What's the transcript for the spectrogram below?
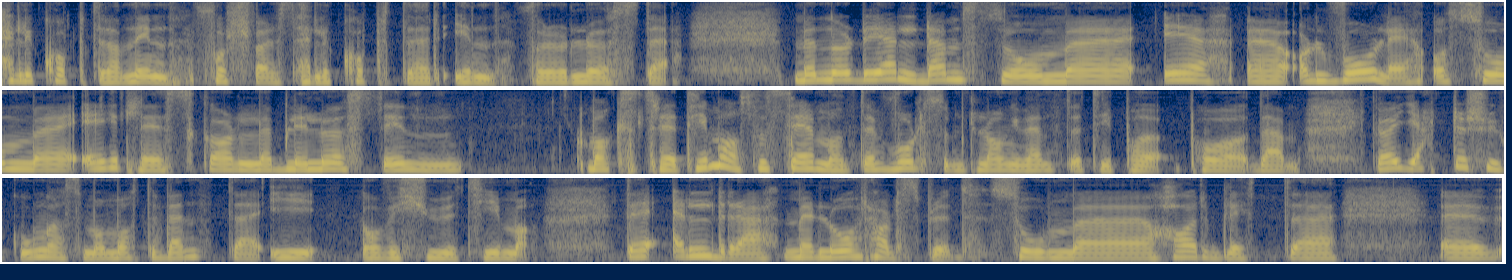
helikoptrene inn, Forsvarets helikopter inn for å løse det. Men når det gjelder dem som er alvorlige, og som egentlig skal bli løst innen maks tre timer, så ser man at det er voldsomt lang ventetid på, på dem. Vi har hjertesjuke unger som har måttet vente i over 20 timer. Det er eldre med lårhalsbrudd som uh, har blitt, uh, uh,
